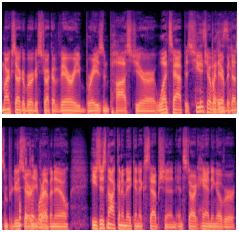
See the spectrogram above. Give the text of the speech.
Mark Zuckerberg has struck a very brazen posture. WhatsApp is huge He's over brazen. there, but doesn't produce any revenue. He's just not going to make an exception and start handing over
